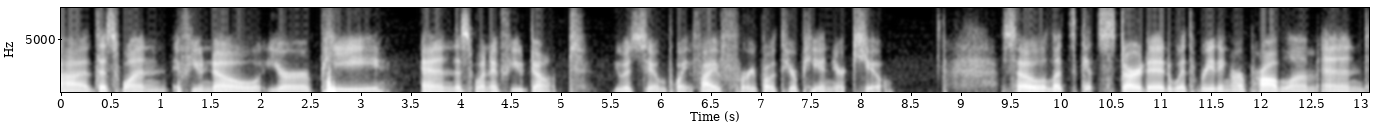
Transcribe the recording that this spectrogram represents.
Uh, this one, if you know your P, and this one, if you don't, you assume 0.5 for both your P and your Q. So let's get started with reading our problem and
